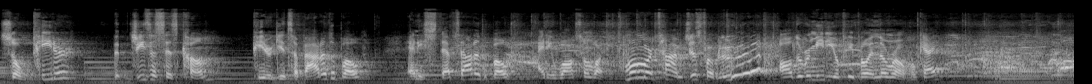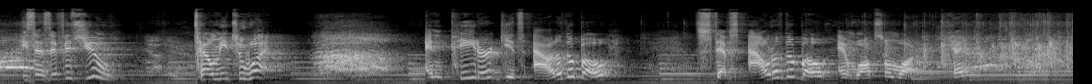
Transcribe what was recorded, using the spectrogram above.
So Peter, Jesus says, Come. Peter gets up out of the boat and he steps out of the boat and he walks on water. One more time, just for all the remedial people in the room, okay? He says, If it's you, tell me to what? And Peter gets out of the boat, steps out of the boat, and walks on water, okay?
